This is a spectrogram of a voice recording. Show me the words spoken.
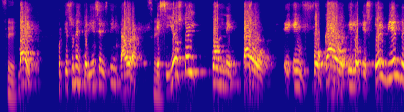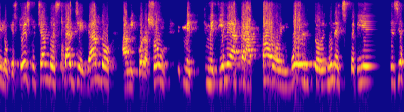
Sí. Bye porque es una experiencia distinta. Ahora, que si yo estoy conectado, eh, enfocado y lo que estoy viendo y lo que estoy escuchando está llegando a mi corazón, me, me tiene atrapado, envuelto en una experiencia,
